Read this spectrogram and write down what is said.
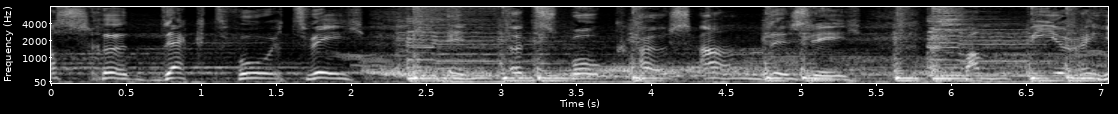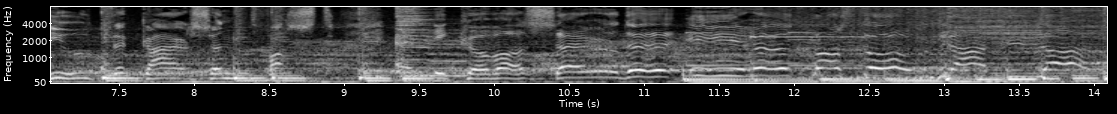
Was gedekt voor twee in het spookhuis aan de zee. Een vampier hield de kaarsen vast en ik was er de eregast. Oh, Dracula,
